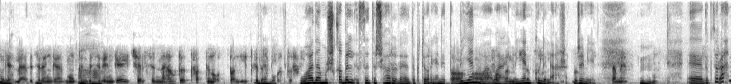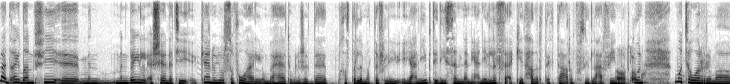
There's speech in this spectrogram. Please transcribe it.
ولا لا بسرنجة ممكن أها. بسرنجة يتشال سنها وتتحط نقطة تنقيط كده. فوق الطفل وهذا مش قبل ست اشهر دكتور يعني طبيا آه، فضلاً وعلميا كل الله. الأعشاب جميل تمام. آه، دكتور أحمد أيضا في آه، من من بين الأشياء التي كانوا يوصفوها الأمهات والجدات خاصة لما الطفل يعني يبتدي يسنن يعني اللثه أكيد حضرتك تعرف وسيد العارفين انه آه، تكون طبعاً. متورمة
